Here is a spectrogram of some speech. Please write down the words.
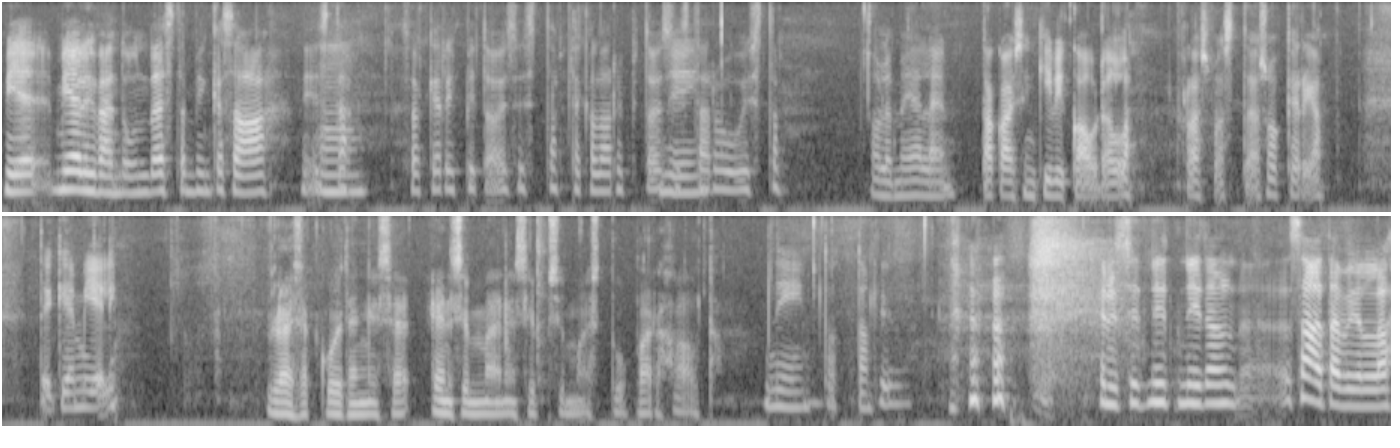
mie- mielihyvän tunteesta, minkä saa niistä mm. sokeripitoisista tai kaloripitoisista niin. ruuista. Olemme jälleen takaisin kivikaudella. Rasvasta ja sokeria tekee mieli. Yleensä kuitenkin se ensimmäinen sipsi maistuu parhaalta. Niin, totta. Kyllä. ja nyt, sit, nyt niitä on saatavilla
